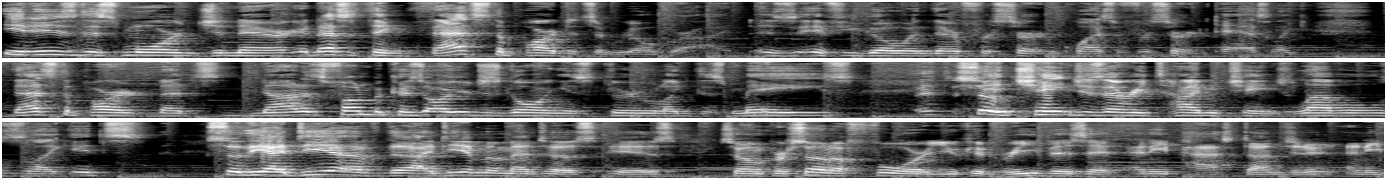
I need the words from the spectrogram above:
it is this more generic, and that's the thing. That's the part that's a real grind. Is if you go in there for certain quests or for certain tasks, like that's the part that's not as fun because all you're just going is through like this maze. so it changes every time you change levels. Like it's So the idea of the idea of mementos is so in Persona 4 you could revisit any past dungeon at any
